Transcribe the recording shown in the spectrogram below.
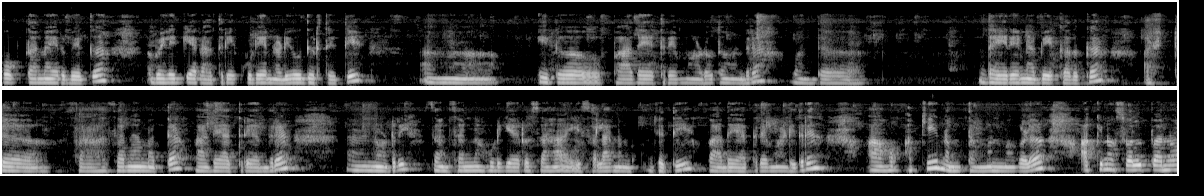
ಹೋಗ್ತಾನೆ ಇರಬೇಕು. ಬೆಳಿಗ್ಗೆ ರಾತ್ರಿ ಕುಡಿಯ ನಡೆಯೋದಿರ್ತೈತಿ. ಇದು ಪಾದಯಾತ್ರೆ ಮಾಡೋದು ಅಂದ್ರೆ ಒಂದು ಧೈರ್ಯನೇ ಬೇಕು ಅದಕ್ಕೆ. ಅಷ್ಟು ಸಾಹಸನ ಮತ್ತು ಪಾದಯಾತ್ರೆ ಅಂದ್ರೆ ನೋಡಿರಿ ಸಣ್ಣ ಸಣ್ಣ ಹುಡುಗಿಯರು ಸಹ ಈ ಸಲ ನಮ್ಮ ಜೊತೆ ಪಾದಯಾತ್ರೆ ಮಾಡಿದರೆ ಅಕ್ಕಿ ನಮ್ಮ ತಮ್ಮನ ಮಗಳು ಆಕಿನೂ ಸ್ವಲ್ಪನೂ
